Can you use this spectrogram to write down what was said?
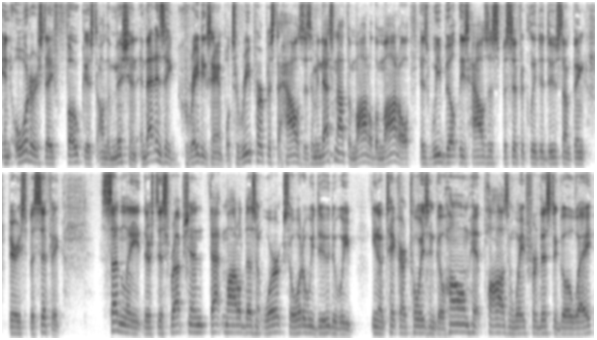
in order to stay focused on the mission. And that is a great example to repurpose the houses. I mean, that's not the model. The model is we built these houses specifically to do something very specific. Suddenly there's disruption. That model doesn't work. So what do we do? Do we you know, take our toys and go home, hit pause and wait for this to go away.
